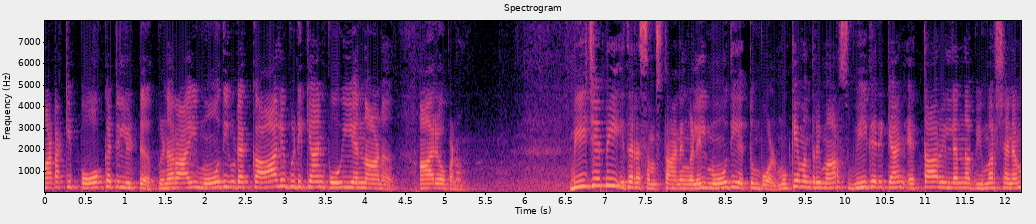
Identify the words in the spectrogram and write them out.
മടക്കി പോക്കറ്റിലിട്ട് പിണറായി മോദിയുടെ കാലു പിടിക്കാൻ പോയി എന്നാണ് ആരോപണം. ബി ജെ പി ഇതര സംസ്ഥാനങ്ങളിൽ മോദി എത്തുമ്പോൾ മുഖ്യമന്ത്രിമാർ സ്വീകരിക്കാൻ എത്താറില്ലെന്ന വിമർശനം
